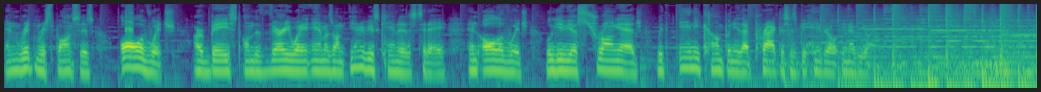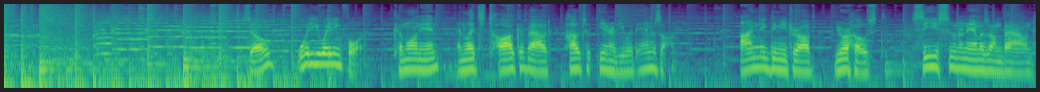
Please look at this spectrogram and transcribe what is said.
and written responses, all of which are based on the very way Amazon interviews candidates today, and all of which will give you a strong edge with any company that practices behavioral interviewing. So, what are you waiting for? Come on in and let's talk about how to interview with Amazon. I'm Nick Dimitrov your host. See you soon on Amazon Bound.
